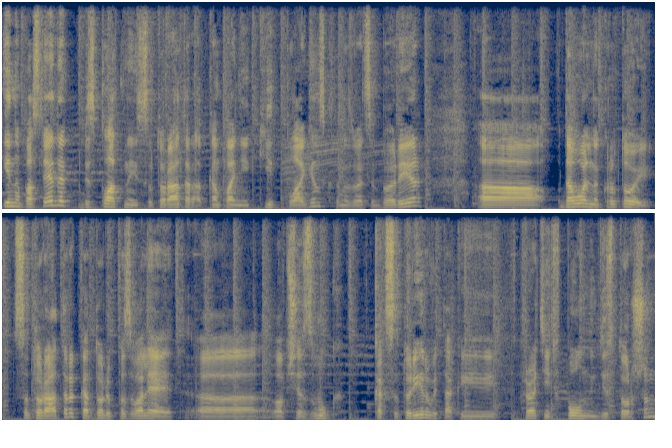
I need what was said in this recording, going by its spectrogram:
И напоследок бесплатный сатуратор от компании Kit Plugins, который называется Barrier. Э, довольно крутой сатуратор, который позволяет э, вообще звук как сатурировать, так и превратить в полный дисторшн.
